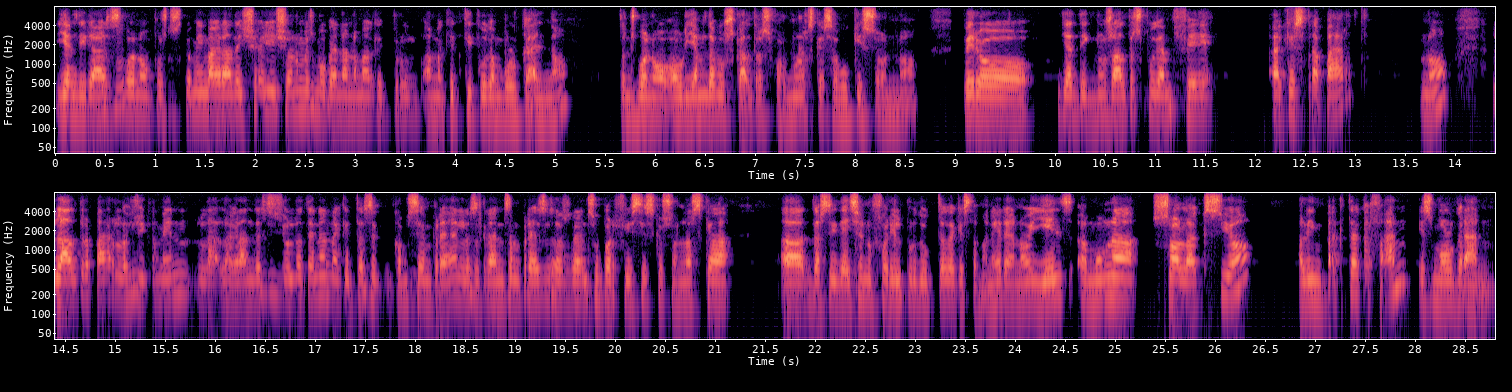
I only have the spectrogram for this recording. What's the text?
I em diràs, uh -huh. bueno, doncs és que a mi m'agrada això i això només m'ho venen amb aquest, amb aquest tipus d'embolcall, no? Doncs, bueno, hauríem de buscar altres fórmules que segur que hi són, no? Però, ja et dic, nosaltres podem fer aquesta part, no? L'altra part, lògicament, la, la gran decisió la tenen aquestes, com sempre, eh, les grans empreses, les grans superfícies, que són les que eh, decideixen oferir el producte d'aquesta manera, no? I ells, amb una sola acció, l'impacte que fan és molt gran.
